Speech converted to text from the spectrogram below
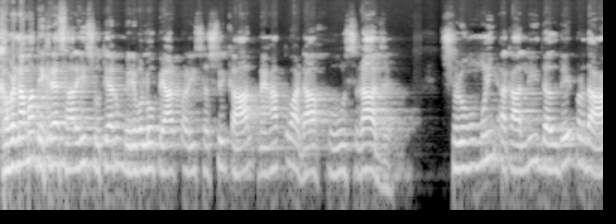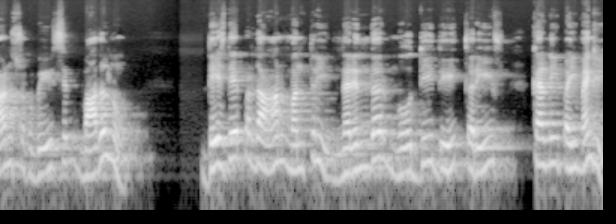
ਖਬਰਨਾਮਾ ਦੇਖ ਰਿਹਾ ਸਾਰੇ ਹੀ ਸਰੋਤਿਆਂ ਨੂੰ। ਮੇਰੇ ਵੱਲੋਂ ਪਿਆਰ ਭਰੀ ਸਤਿ ਸ੍ਰੀ ਅਕਾਲ। ਮੈਂ ਹਾਂ ਤੁਹਾਡਾ ਹੋਸ ਰਾਜ। ਸ਼੍ਰੋਮਣੀ ਅਕਾਲੀ ਦਲ ਦੇ ਪ੍ਰਧਾਨ ਸੁਖਬੀਰ ਸਿੰਘ ਬਾਦਲ ਨੂੰ ਦੇਸ਼ ਦੇ ਪ੍ਰਧਾਨ ਮੰਤਰੀ ਨਰਿੰਦਰ ਮੋਦੀ ਦੀ ਤਾਰੀਫ ਕਰਨੀ ਪਈ ਮਹਿੰਗੀ।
